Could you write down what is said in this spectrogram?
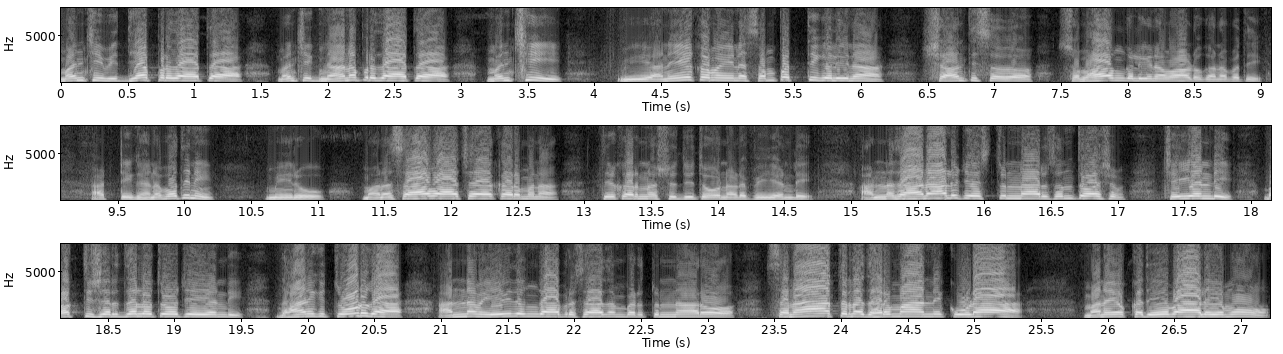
మంచి విద్యాప్రదాత మంచి జ్ఞానప్రదాత మంచి అనేకమైన సంపత్తి కలిగిన శాంతి స్వ- స్వభావం కలిగిన వాడు గణపతి. అట్టి గణపతిని మీరు మనసావాచాకర్మన వాచా త్రికరణ శుద్ధితో నడిపియండి. అన్నదానాలు చేస్తున్నారు సంతోషం. చెయ్యండి. భక్తి శ్రద్ధలతో చేయండి దానికి తోడుగా అన్నం ఏ విధంగా ప్రసాదం పెడుతున్నారో సనాతన ధర్మాన్ని కూడా మన యొక్క దేవాలయము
